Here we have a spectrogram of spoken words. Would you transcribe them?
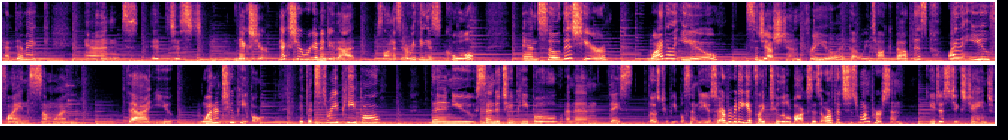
pandemic and it just next year. Next year we're going to do that as long as everything is cool. And so this year why don't you suggestion for you i thought we'd talk about this why don't you find someone that you one or two people. If it's three people then you send to two people and then they those two people send to you. So everybody gets like two little boxes or if it's just one person you just exchange.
